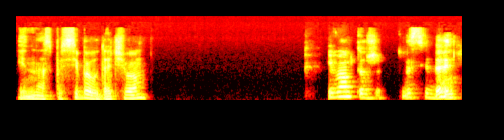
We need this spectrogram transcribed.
Инна, спасибо, удачи вам. И вам тоже. До свидания.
